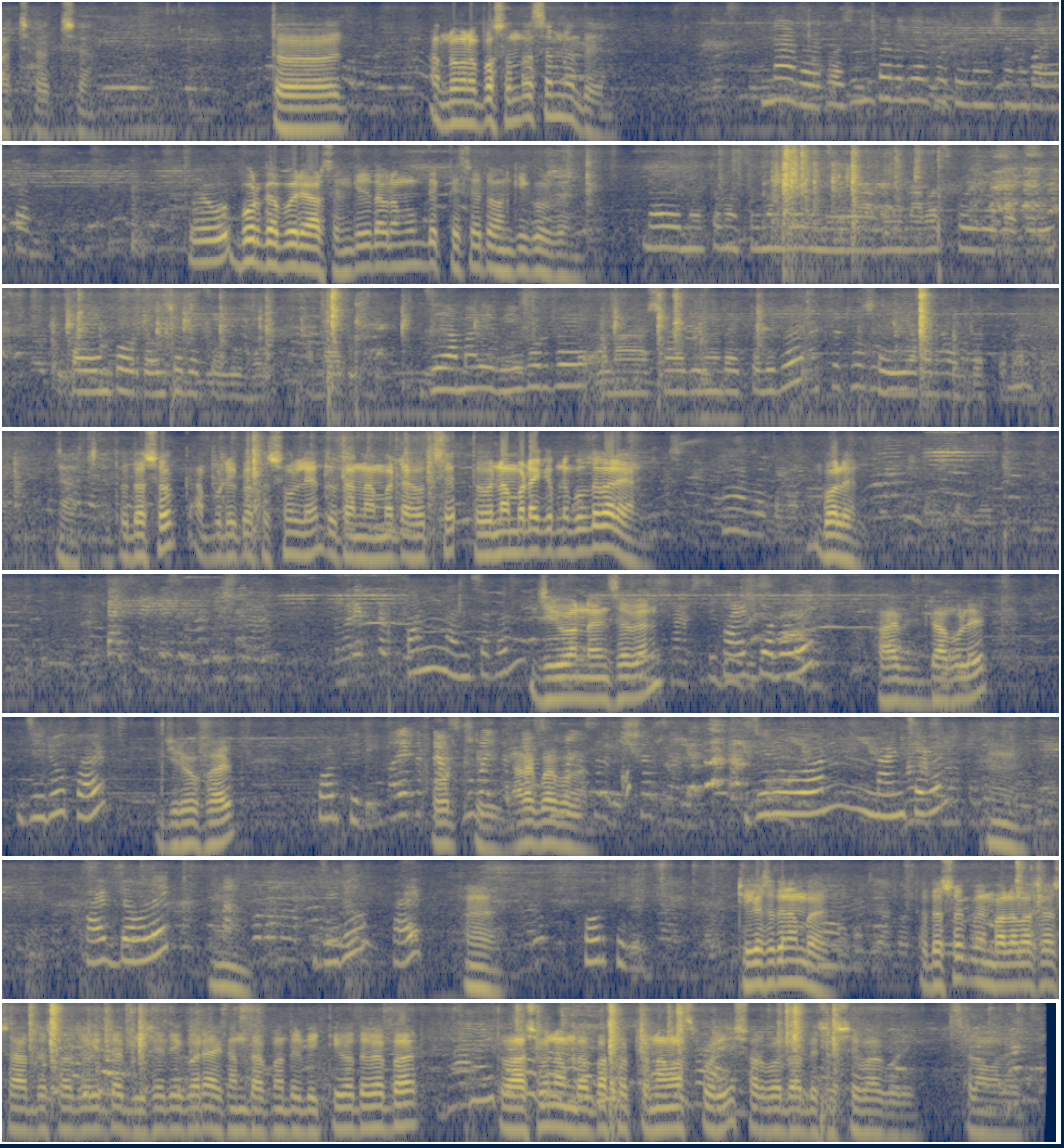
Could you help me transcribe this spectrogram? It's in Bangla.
আচ্ছা আচ্ছা। তো আপনার কোনো পছন্দ আছে আপনাদের? না ভাই পছন্দ হলে কি আর প্রতিদিনের সামনে দাঁড়াইতাম তো বোরগা পরে আসছেন কিন্তু আপনার মুখ দেখতে তখন কি করবেন? ভাই আমি একটা মুসলমান মেয়ে আমি নামাজ পড়ি রোজা করি তাই আমি পর্দা হিসাবে চলি। ভাই আমার যে আমার এই বিয়ে করবে আমার সারা জীবনের দায়িত্ব নেবে সেই আমার করতে পারবে। আচ্ছা তো দর্শক আপনার কথা শুনলেন তো তার নাম্বারটা হচ্ছে তো নাম্বারটা কি আপনি বলতে পারেন? হ্যাঁ বলতে পারবে। বলেন। Zero one nine seven five double eight five double eight zero five zero five four three four three আরেকবার বলেন। জিরো ওয়ান নাইন সেভেন হুম। ফাইভ ডবল এইট হুম। জিরো ফাইভ হ্যাঁ। ফোর থ্রি ঠিক আছে তো নাম্বার? তো দর্শক ভালোবাসার সাহায্য সহযোগিতা বিষয় দিয়ে করে এখন তো আপনাদের ব্যক্তিগত ব্যাপার। তো আসুন আমরা পাঁচ নামাজ পড়ি সর্বদা দেশের সেবা করি। আসসালামু আলাইকুম।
